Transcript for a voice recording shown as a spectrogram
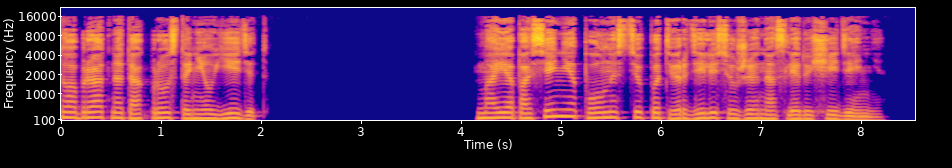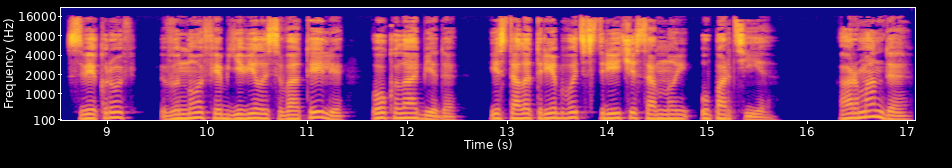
то обратно так просто не уедет. Мои опасения полностью подтвердились уже на следующий день. Свекровь вновь объявилась в отеле около обеда и стала требовать встречи со мной у портье. Армандо,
